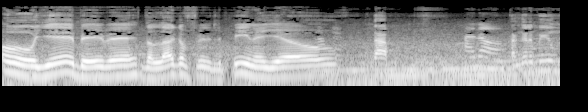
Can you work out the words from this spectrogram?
Oh yeah, baby. The luck of Filipina, yo. Dap, Ano? tanggalin mo yung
